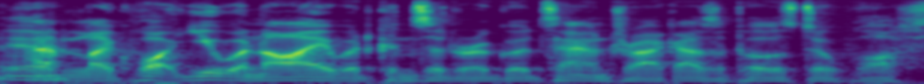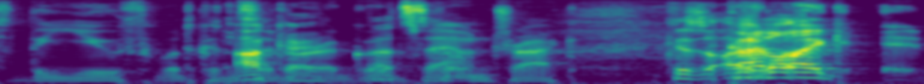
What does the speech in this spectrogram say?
Yeah. and like what you and I would consider a good soundtrack, as opposed to what the youth would consider Okay, a good cool. soundtrack. 'Cause I kind of like it-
